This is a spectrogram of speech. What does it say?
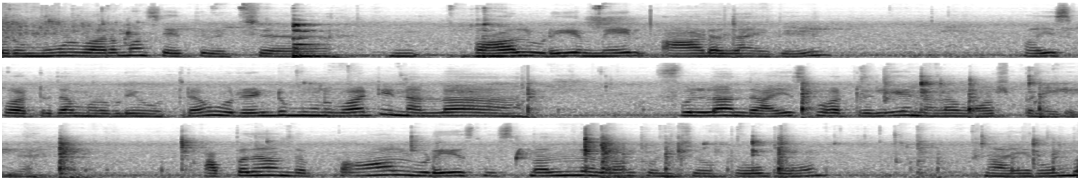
ஒரு மூணு வாரமாக சேர்த்து வச்ச பாலுடைய மேல் ஆடை தான் இது. ஐஸ் வாட்டர் தான் மறுபடியும் ஊற்றுறேன் ஒரு ரெண்டு மூணு வாட்டி நல்லா ஃபுல்லாக அந்த ஐஸ் வாட்டர்லேயே நல்லா வாஷ் பண்ணிவிடுங்க அப்போ தான் அந்த பாலுடைய ஸ்மெல்லெல்லாம் கொஞ்சம் போகும். நான் ரொம்ப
